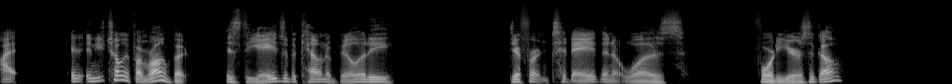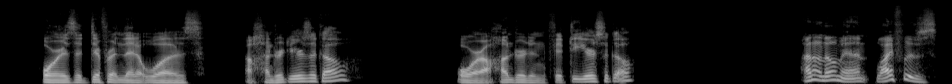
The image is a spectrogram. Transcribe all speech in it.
I and, and you tell me if I'm wrong, but is the age of accountability different today than it was 40 years ago? Or is it different than it was 100 years ago? Or 150 years ago? I don't know, man. Life was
